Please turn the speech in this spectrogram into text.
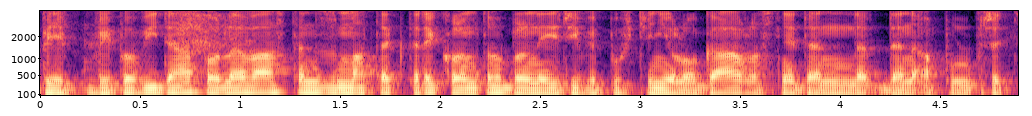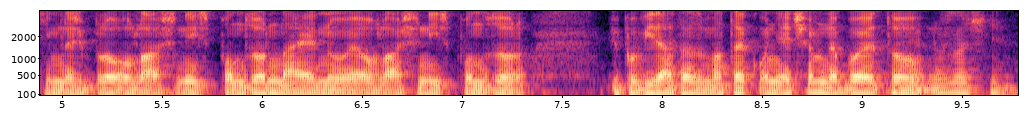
vy, vypovídá podle vás ten zmatek, který kolem toho byl nejdřív vypuštění loga, vlastně den, den a půl předtím, než byl ohlášený sponzor, najednou je ohlášený sponzor. Vypovídá ten zmatek o něčem, nebo je to... Jednoznačně.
